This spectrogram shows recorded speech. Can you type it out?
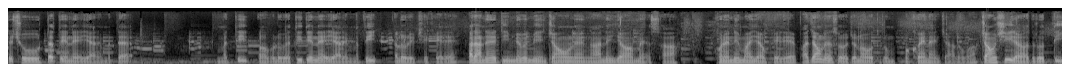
တချို့တက်တဲ့အရာတွေမတက်မတိဟောဘယ်လိုပဲတိတိတဲ့အရာတွေမတိအဲ့လိုတွေဖြစ်ခဲ့တယ်အဲ့ဒါနဲ့ဒီမျက်မမြင်ကြောင်းလဲ9နှစ်ရောက်ရမယ့်အစား9နှစ်မှရောက်ခဲ့တယ်ဘာကြောင့်လဲဆိုတော့ကျွန်တော်တို့သူတို့မခွဲနိုင်ကြလို့ပါကြောင်းရှိတာတော့သူတို့တိ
